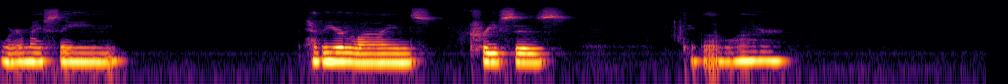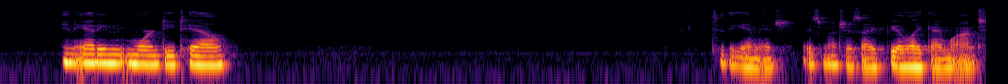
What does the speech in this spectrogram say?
Where am I seeing heavier lines, creases? Take a little water. And adding more detail to the image as much as I feel like I want.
